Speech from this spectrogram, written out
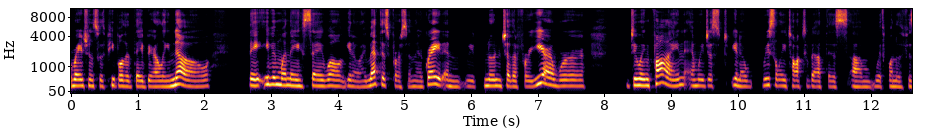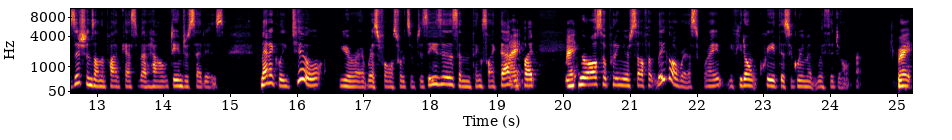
arrangements with people that they barely know, they even when they say, well, you know, I met this person, they're great, and we've known each other for a year, and we're doing fine. And we just, you know, recently talked about this um, with one of the physicians on the podcast about how dangerous that is medically too. You're at risk for all sorts of diseases and things like that, right. but right. you're also putting yourself at legal risk, right? If you don't create this agreement with the donor. Right.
